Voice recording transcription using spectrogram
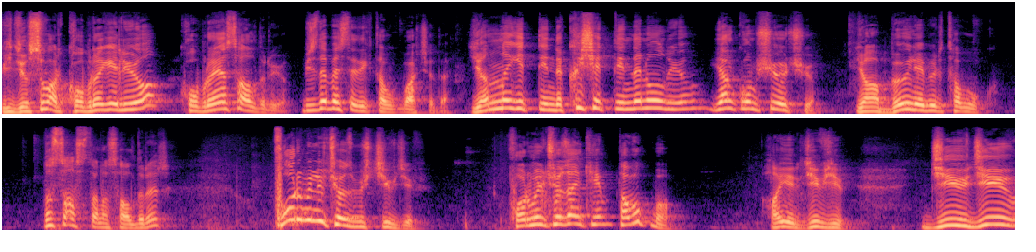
Videosu var. Kobra geliyor, kobraya saldırıyor. Biz de besledik tavuk bahçede. Yanına gittiğinde, kış ettiğinde ne oluyor? Yan komşuyu ölçüyor. Ya böyle bir tavuk nasıl aslana saldırır? Formülü çözmüş civciv. Formülü çözen kim? Tavuk mu? Hayır civciv. Civciv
